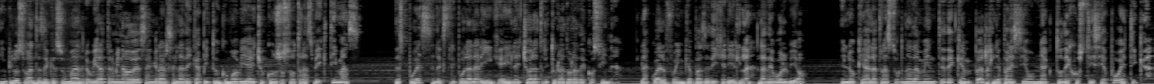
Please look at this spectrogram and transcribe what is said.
Incluso antes de que su madre hubiera terminado de desangrarse, la decapitó como había hecho con sus otras víctimas. Después le extripó la laringe y la echó a la trituradora de cocina, la cual fue incapaz de digerirla, la devolvió, en lo que a la trastornada mente de Kemper le parecía un acto de justicia poética.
